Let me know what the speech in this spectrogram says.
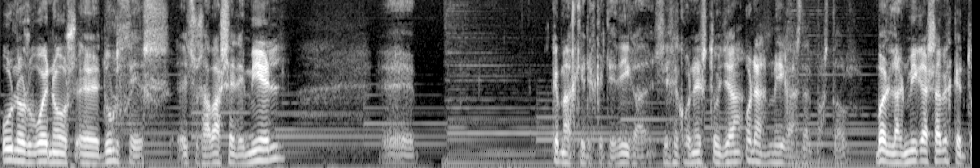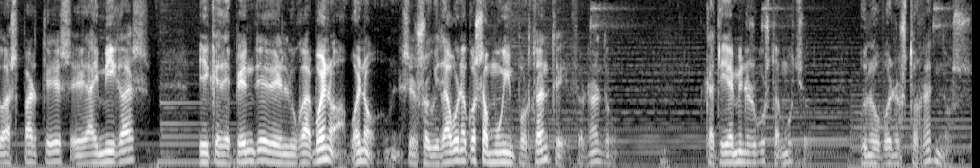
unos buenos eh, dulces hechos a base de miel. Eh, ¿Qué más quieres que te diga? Si es que con esto ya... Unas migas del pastor. Bueno, las migas, sabes que en todas partes eh, hay migas y que depende del lugar. Bueno, bueno, se nos olvidaba una cosa muy importante, Fernando, que a ti y a mí nos gusta mucho, unos buenos torrendos.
